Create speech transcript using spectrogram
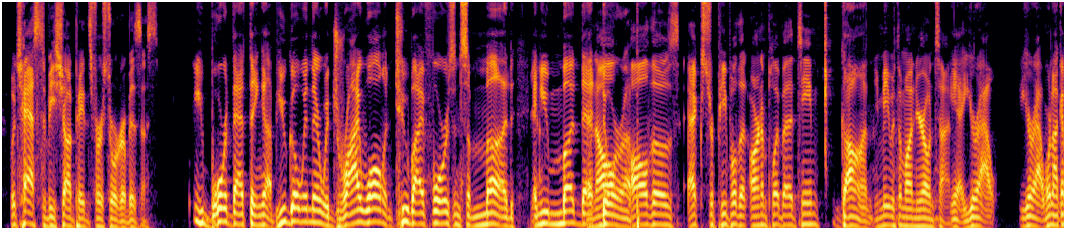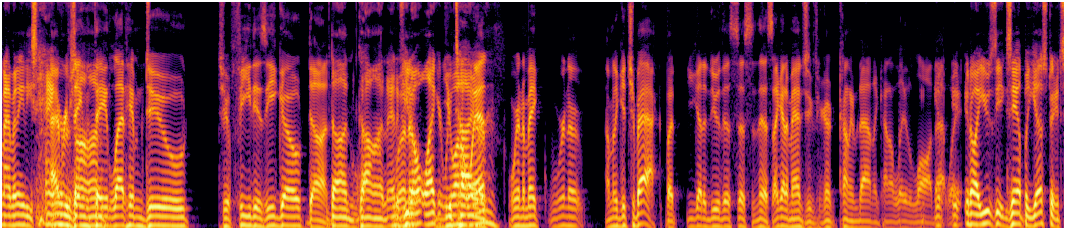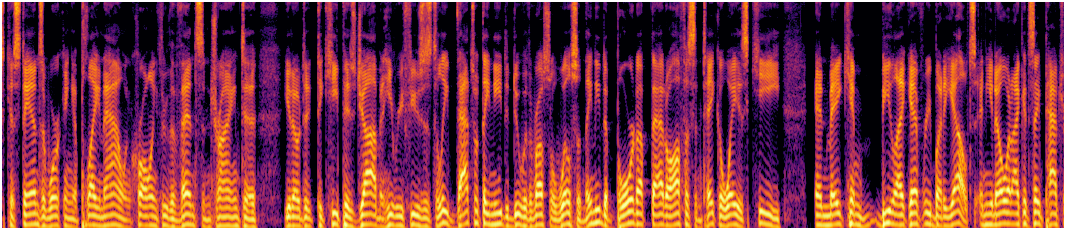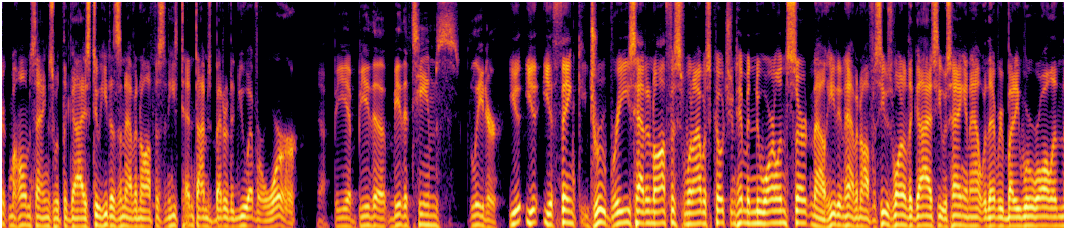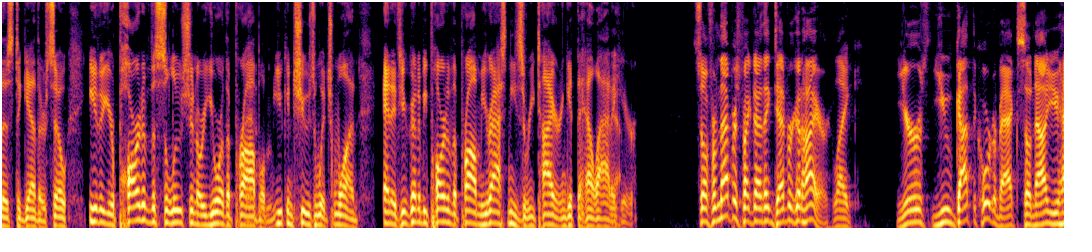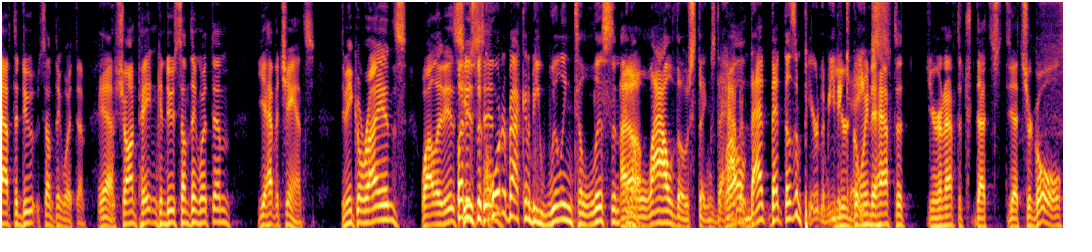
Which has to be Sean Payton's first order of business. You board that thing up. You go in there with drywall and two by fours and some mud, and you mud that all, door up. all those extra people that aren't employed by the team, Gone. you meet with them on your own time. Yeah, you're out. You're out. We're not going to have any of these hangers Everything on. that they let him do to feed his ego, done. Done, gone. And if We're you gonna- don't like it, you retire. Win, we're gonna make. We're gonna. I'm gonna get you back, but you got to do this, this, and this. I got to imagine you're gonna cut him down and kind of lay the law that way. You know, I used the example yesterday. It's Costanza working at Play Now and crawling through the vents and trying to, you know, to, to keep his job, and he refuses to leave. That's what they need to do with Russell Wilson. They need to board up that office and take away his key and make him be like everybody else. And you know what? I could say Patrick Mahomes hangs with the guys too. He doesn't have an office, and he's ten times better than you ever were. Yeah, be a, be the be the team's leader. You, you you think Drew Brees had an office when I was coaching him in New Orleans? Sir, no, he didn't have an office. He was one of the guys. He was hanging out with everybody. We were all in this together. So either you're part of the solution or you're the problem. You can choose which one. And if you're going to be part of the problem, your ass needs to retire and get the hell out of here. So from that perspective, I think Denver could hire. Like you're you've got the quarterback, so now you have to do something with them. Yeah. If Sean Payton can do something with them, you have a chance. DeMeco Ryan's, while it is But is the quarterback going to be willing to listen and allow those things to Well, happen? That that doesn't appear to be the case. you're going to have to you're going to have to that's that's your goal.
